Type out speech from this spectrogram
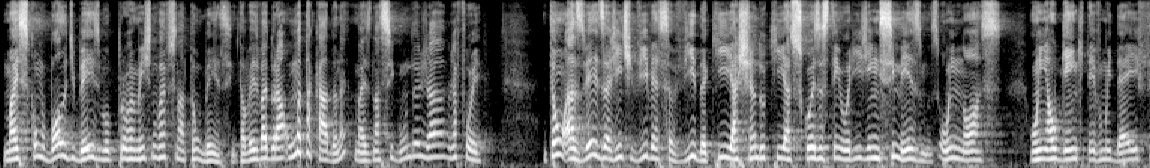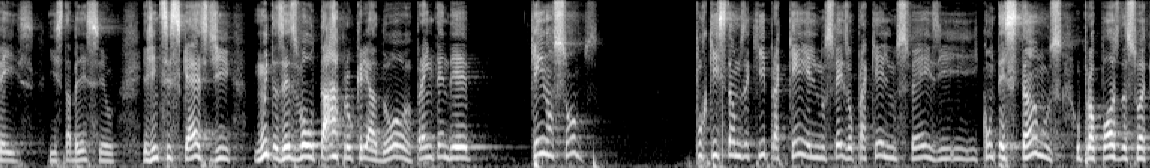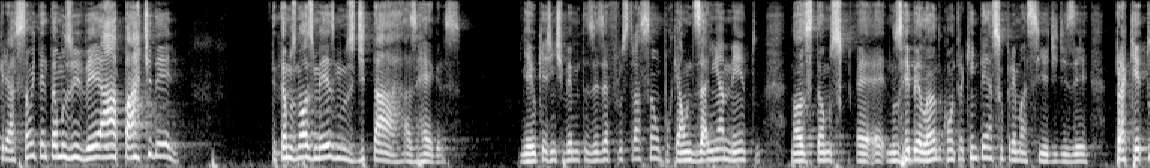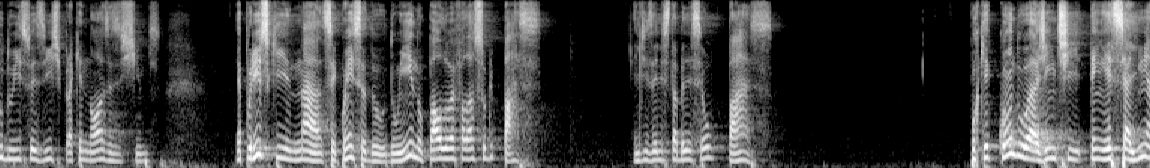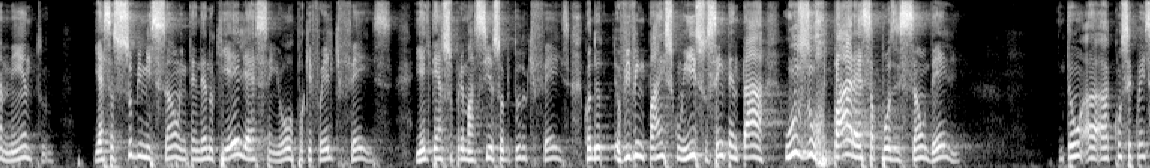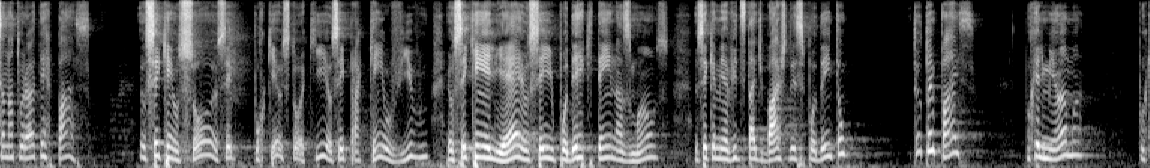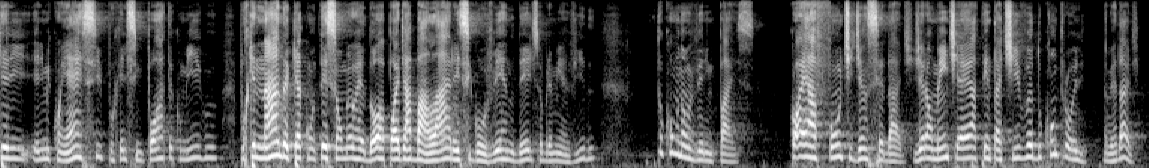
Mas como bola de beisebol, provavelmente não vai funcionar tão bem assim. Talvez vai durar uma tacada, né? Mas na segunda já, já foi. Então, às vezes, a gente vive essa vida aqui achando que as coisas têm origem em si mesmas, ou em nós, ou em alguém que teve uma ideia e fez, e estabeleceu. E a gente se esquece de, muitas vezes, voltar para o Criador para entender quem nós somos. Por que estamos aqui, para quem Ele nos fez, ou para que Ele nos fez, e, e contestamos o propósito da Sua criação e tentamos viver à parte dele. Tentamos nós mesmos ditar as regras. E aí o que a gente vê muitas vezes é frustração, porque há um desalinhamento. Nós estamos é, é, nos rebelando contra quem tem a supremacia de dizer para que tudo isso existe, para que nós existimos. É por isso que na sequência do, do hino, Paulo vai falar sobre paz. Ele diz, ele estabeleceu paz. Porque quando a gente tem esse alinhamento e essa submissão, entendendo que Ele é Senhor, porque foi Ele que fez, e Ele tem a supremacia sobre tudo o que fez. Quando eu, eu vivo em paz com isso, sem tentar usurpar essa posição dele, então a, a consequência natural é ter paz. Eu sei quem eu sou, eu sei por que eu estou aqui, eu sei para quem eu vivo, eu sei quem Ele é, eu sei o poder que tem nas mãos, eu sei que a minha vida está debaixo desse poder, então, então eu estou em paz, porque Ele me ama, porque ele, ele me conhece, porque ele se importa comigo, porque nada que aconteça ao meu redor pode abalar esse governo dele sobre a minha vida. Então, como não viver em paz? Qual é a fonte de ansiedade? Geralmente é a tentativa do controle, não é verdade?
